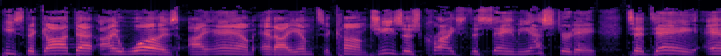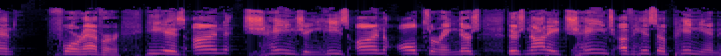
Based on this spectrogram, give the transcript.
He's the God that I was, I am, and I am to come. Jesus Christ, the same yesterday, today, and forever. He is unchanging. He's unaltering. There's, there's not a change of his opinion.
